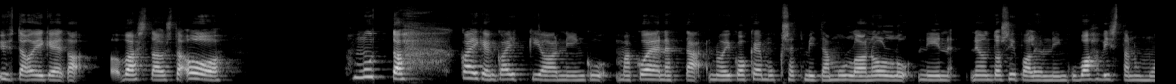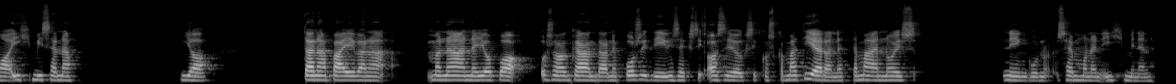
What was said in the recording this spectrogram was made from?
yhtä oikeaa vastausta ole. Mutta kaiken kaikkiaan niin kuin mä koen, että noi kokemukset, mitä mulla on ollut, niin ne on tosi paljon niin kuin vahvistanut mua ihmisenä. Ja tänä päivänä mä näen ne jopa, osaan kääntää ne positiiviseksi asioiksi, koska mä tiedän, että mä en olisi niin kuin semmoinen ihminen,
